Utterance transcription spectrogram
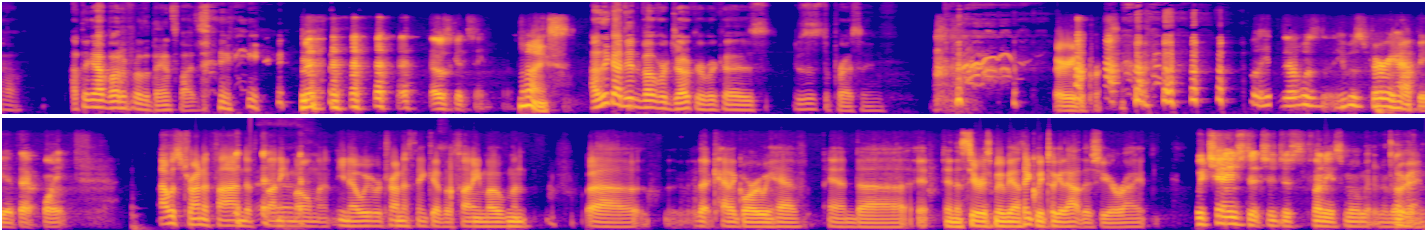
Oh, I think I voted for the dance fight scene. that was a good scene. Nice, I think I didn't vote for Joker because it was just depressing. very depressing. Well, he, that was he was very happy at that point. I was trying to find a funny moment. You know, we were trying to think of a funny moment, uh, that category we have, and uh, in a serious movie. I think we took it out this year, right? We changed it to just funniest moment in a movie. Okay.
